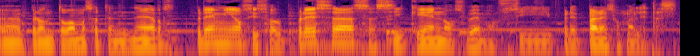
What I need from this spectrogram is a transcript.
eh, pronto vamos a tener premios y sorpresas, así que nos vemos y preparen sus maletas.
